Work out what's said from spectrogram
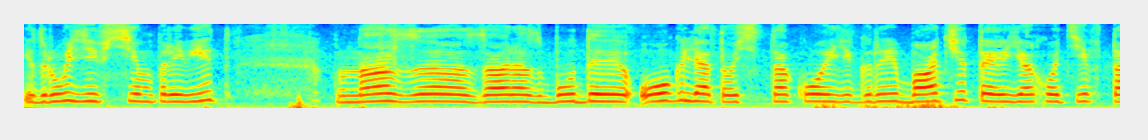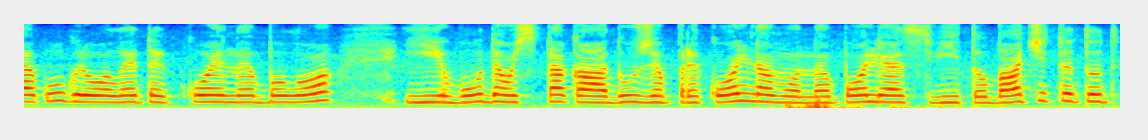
І друзі, всім привіт! У нас е, зараз буде огляд ось такої гри. Бачите, я хотів таку гру, але такої не було. І буде ось така дуже прикольна монополія світу. Бачите, тут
